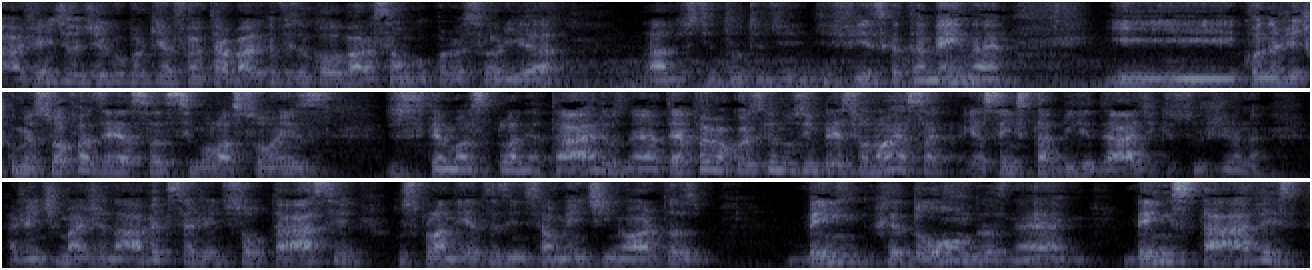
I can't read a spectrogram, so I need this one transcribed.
a gente, eu digo porque foi um trabalho que eu fiz em colaboração com o professor Ian, lá do Instituto de, de Física também, né, e quando a gente começou a fazer essas simulações de sistemas planetários, né, até foi uma coisa que nos impressionou essa, essa instabilidade que surgia, né. A gente imaginava que se a gente soltasse os planetas inicialmente em órbitas bem redondas, né, bem estáveis,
